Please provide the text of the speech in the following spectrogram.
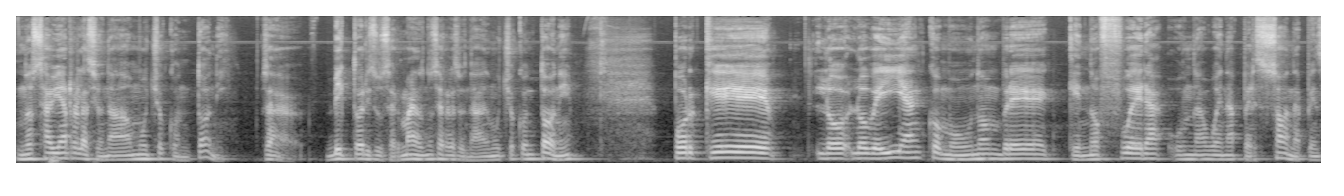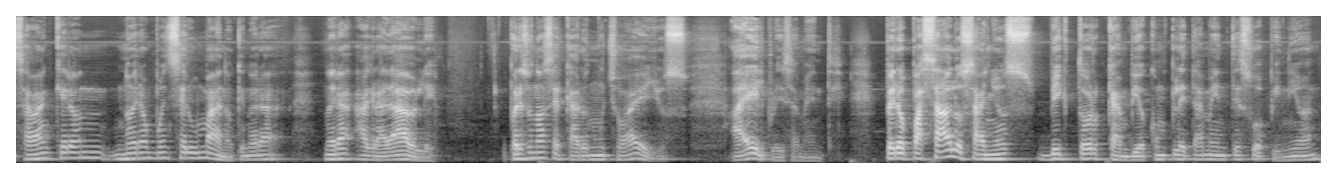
no se habían relacionado mucho con Tony. O sea, Víctor y sus hermanos no se relacionaban mucho con Tony porque lo, veían como un hombre que no fuera una buena persona, pensaban que era no era un buen ser humano, que no era, no era agradable. Por eso no acercaron mucho a ellos. a él precisamente. Pero pasados los años, Víctor cambió completamente su opinión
